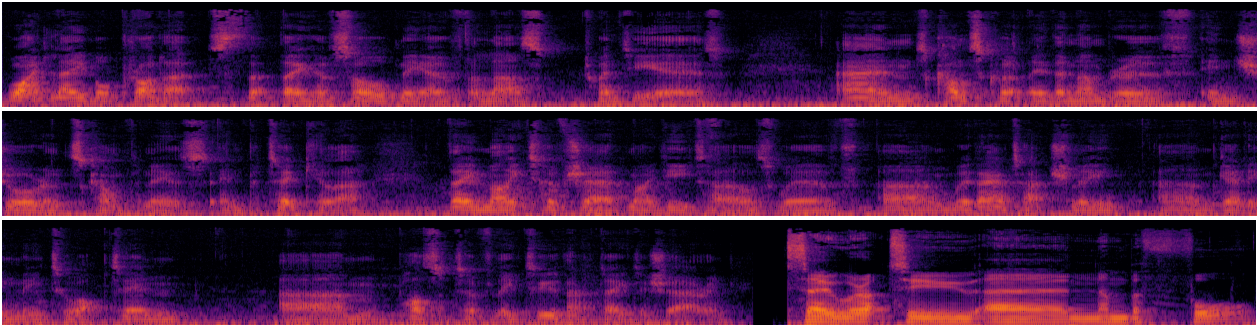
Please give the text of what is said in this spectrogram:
white label products that they have sold me over the last 20 years, and consequently the number of insurance companies in particular they might have shared my details with um, without actually um, getting me to opt in um, positively to that data sharing. So we're up to uh, number four.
